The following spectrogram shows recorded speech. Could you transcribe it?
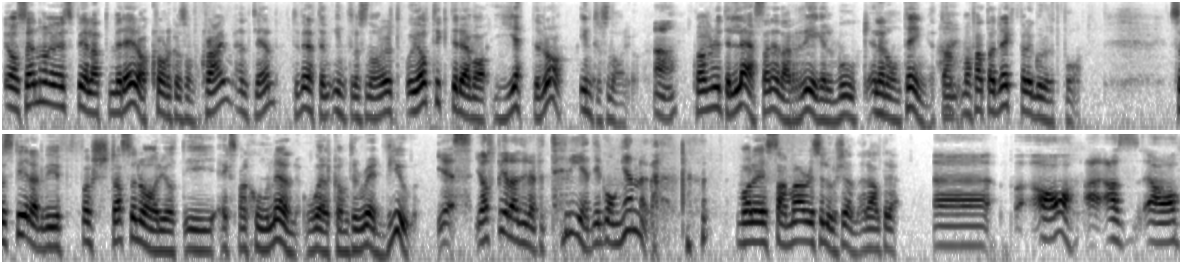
ja, sen har jag spelat med dig då, Chronicles of Crime, äntligen. Du berättade om introscenariot och jag tyckte det var jättebra introscenario. Ja. Man vill inte läsa en enda regelbok eller någonting, utan man fattar direkt vad det går ut på. Sen spelade vi första scenariot i expansionen, Welcome to Redview. Yes, jag spelade ju det för tredje gången nu. Var det samma resolution? Är det alltid det? Eh, ja, alltså, ja.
